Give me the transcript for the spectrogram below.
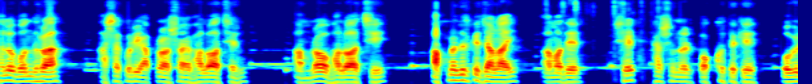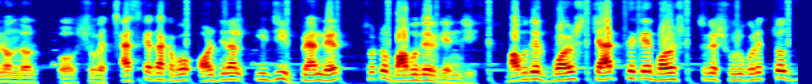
হ্যালো বন্ধুরা, আশা করি আপনারা সবাই ভালো আছেন। আমরাও ভালো আছি। আপনাদেরকে জানাই আমাদের শেঠ ফ্যাশনের পক্ষ থেকে অভিনন্দন ও শুভেচ্ছা। আজকে দেখাবো অরিজিনাল ইজি ব্র্যান্ডের ছোট বাবুদের গেঞ্জি। বাবুদের বয়স চার থেকে বয়স থেকে শুরু করে চোদ্দ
